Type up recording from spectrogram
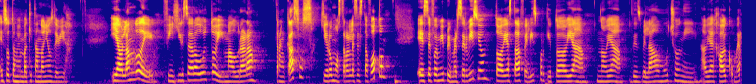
eso también va quitando años de vida. Y hablando de fingir ser adulto y madurar a trancazos, quiero mostrarles esta foto. Este fue mi primer servicio, todavía estaba feliz porque todavía no había desvelado mucho ni había dejado de comer.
